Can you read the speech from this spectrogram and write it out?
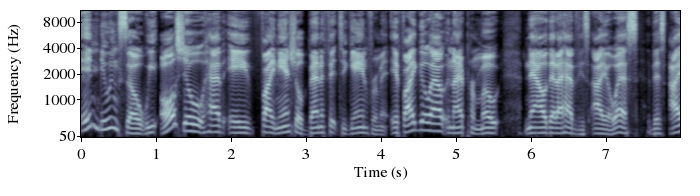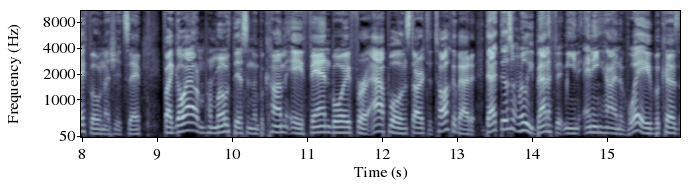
in doing so, we also have a financial benefit to gain from it. If I go out and I promote now that I have this iOS, this iPhone, I should say, if I go out and promote this and then become a fanboy for Apple and start to talk about it, that doesn't really benefit me in any kind of way because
